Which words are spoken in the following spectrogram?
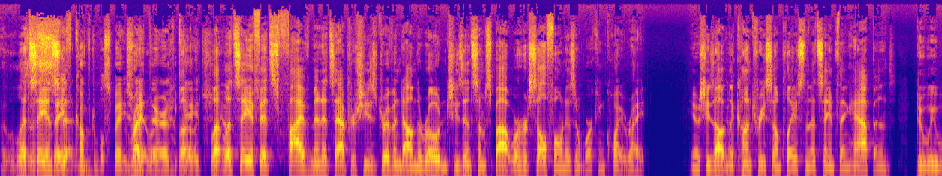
Let's say safe, instead, comfortable space right, there at the let- cage. Let, Yeah. us say if it's five minutes after she's driven down the road and she's in some spot where her cell phone isn't working quite right. You know, she's out in the country someplace and that same thing happens. Do we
